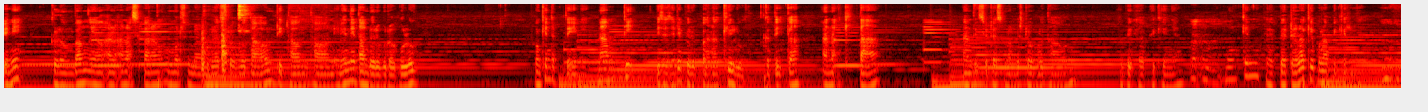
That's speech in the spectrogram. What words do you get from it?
Ini gelombang yang anak-anak sekarang umur 19-20 tahun di tahun-tahun ini nih tahun 2020 mungkin seperti ini. Nanti bisa jadi berubah lagi loh ketika anak kita nanti sudah 19-20 tahun ABG-ABG-nya Mm-mm. mungkin be- beda lagi pola pikirnya. Mm-mm.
